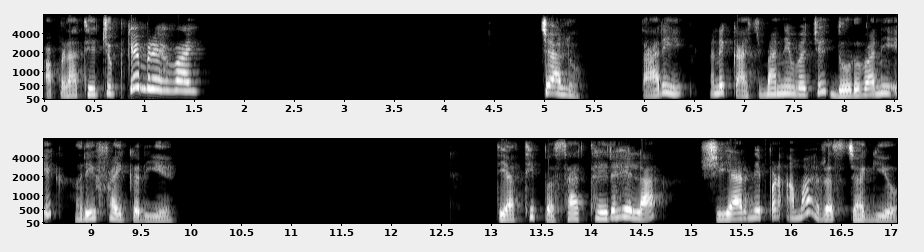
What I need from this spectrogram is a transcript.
આપણાથી ચૂપ કેમ રહેવાય? ચાલો, તારી અને કાચબાની વચ્ચે દોડવાની એક હરીફાઈ કરીએ. ત્યાંથી પસાર થઈ રહેલા શિયાળને પણ આમાં રસ જાગ્યો.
